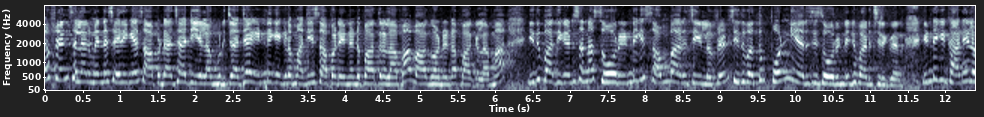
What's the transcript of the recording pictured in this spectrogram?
ஹலோ ஃப்ரெண்ட்ஸ் எல்லாரும் என்ன செய்றீங்க? சாப்பிட்டாச்சா? டீ எல்லாம் குடிச்சாச்சா? இன்றைக்கு கூட மதிய சாப்பாடு என்னென்னு பார்த்துடலாமா வாங்க ஒன்றுட்டா பார்க்கலாமா இது பார்த்தீங்கன்னு சொன்னால் சோறு. இன்றைக்கு சம்பா அரிசி இல்லை ஃப்ரெண்ட்ஸ் இது வந்து பொன்னி அரிசி சோறு இன்றைக்கு படிச்சிருக்கிறேன். இன்றைக்கு கடையில்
